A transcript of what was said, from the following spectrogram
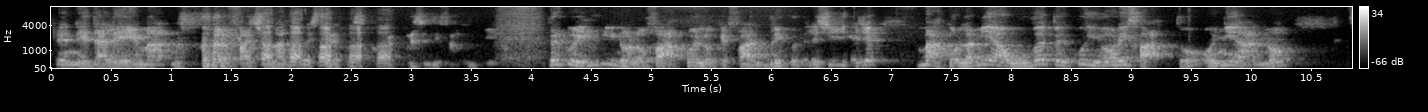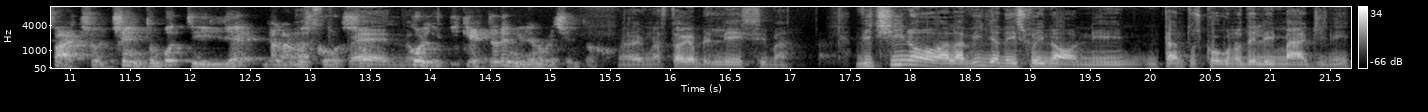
eh, né D'Alema, faccio un altro mestiere, non sono capace di fare un vino. Per cui il vino lo fa quello che fa il bricco delle ciliegie, ma con la mia uva, per cui ho rifatto ogni anno faccio 100 bottiglie dall'anno ah, scorso stupendo. con l'etichetta del 1909. È una storia bellissima. Vicino alla viglia dei suoi nonni, intanto scorrono delle immagini,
